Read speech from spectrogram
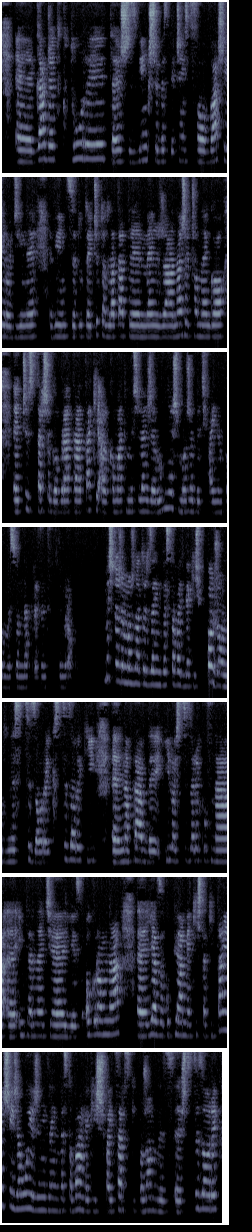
gadżet, który też też zwiększy bezpieczeństwo waszej rodziny, więc tutaj czy to dla taty, męża, narzeczonego, e, czy starszego brata, taki alkomat myślę, że również może być fajnym pomysłem na prezent w tym roku. Myślę, że można też zainwestować w jakiś porządny scyzoryk. Scyzoryki, e, naprawdę ilość scyzoryków na e, internecie jest ogromna. E, ja zakupiłam jakiś taki tańszy i żałuję, że nie zainwestowałam w jakiś szwajcarski porządny scyzoryk,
